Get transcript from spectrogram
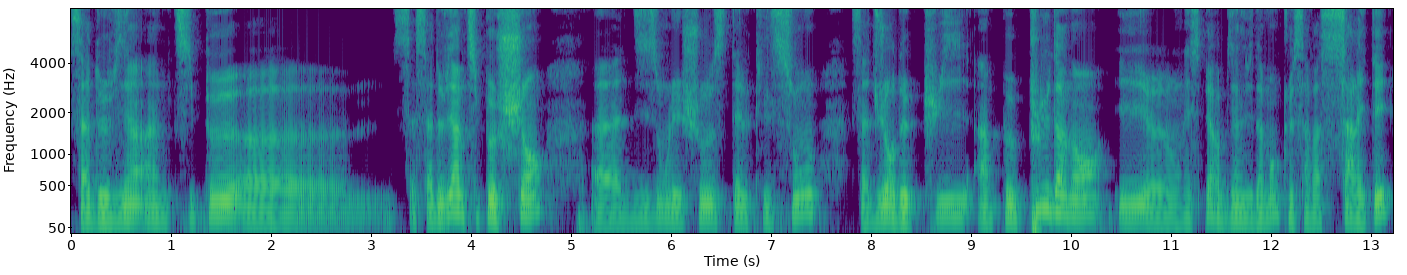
ça devient un petit peu, euh, ça, devient un petit peu chiant. disons les choses telles qu'elles sont. Ça dure depuis un peu plus d'un an et on espère bien évidemment que ça va s'arrêter.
